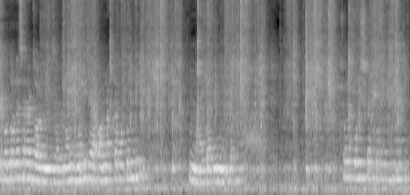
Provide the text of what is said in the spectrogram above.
এই বোতলটা ছাড়া জল নিয়ে যাবে আমি বলি, যে অন্য একটা বোতল দিই। না, এটা দিয়ে নিয়ে যাবে চলো, পরিষ্কার করে দিয়ে দিই।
